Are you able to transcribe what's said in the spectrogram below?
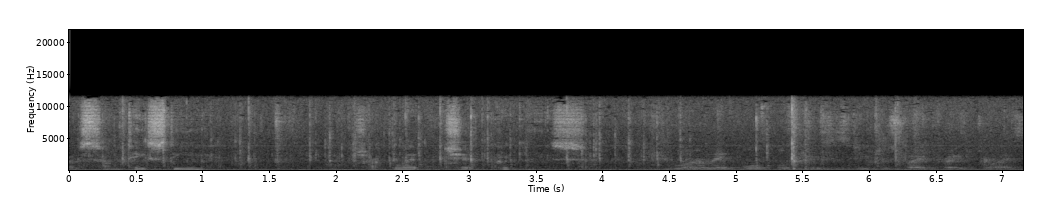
of some tasty chocolate chip cookies. If you want to make multiple spaces, do you just write break twice?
